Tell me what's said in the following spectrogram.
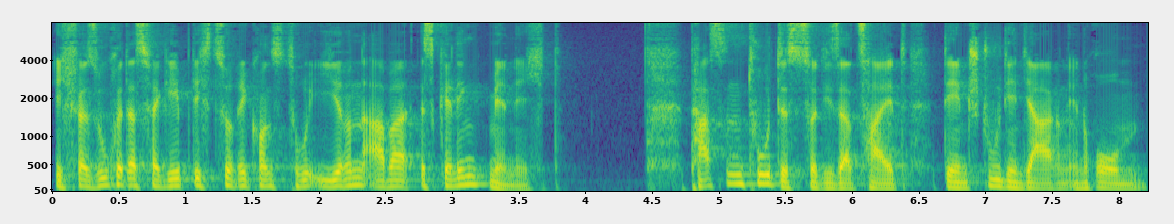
Ich versuche das vergeblich zu rekonstruieren, aber es gelingt mir nicht. Passend tut es zu dieser Zeit, den Studienjahren in Rom.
